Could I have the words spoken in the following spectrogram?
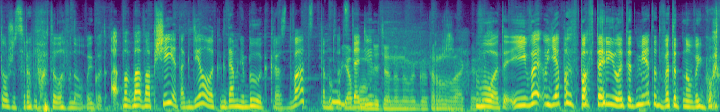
тоже сработало в Новый год. А во- вообще я так делала, когда мне было как раз 20, там У, Я 21. помню тебя на Новый год, ржака. Вот, и в- я пов- повторила этот метод в этот Новый год.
